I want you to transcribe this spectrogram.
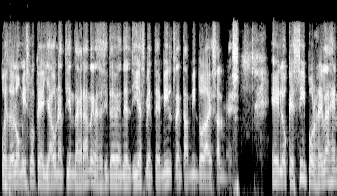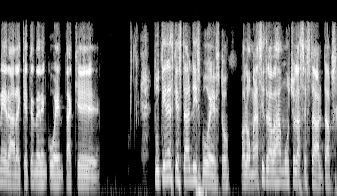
pues no es lo mismo que ya una tienda grande que necesite vender 10, 20 mil, 30 mil dólares al mes. Eh, lo que sí, por regla general, hay que tener en cuenta que tú tienes que estar dispuesto, por lo menos si trabajan mucho las startups,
